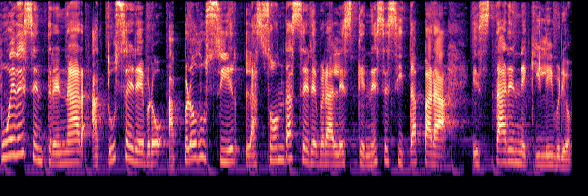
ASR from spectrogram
puedes entrenar a tu cerebro a producir las ondas cerebrales que necesita para estar en equilibrio.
